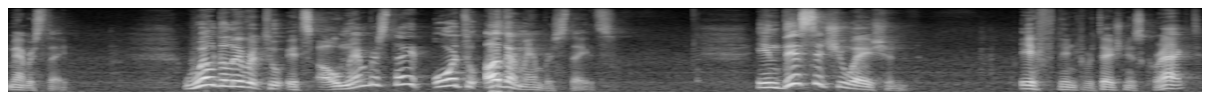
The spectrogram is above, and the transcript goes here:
member state. Will deliver to its own member state or to other member states. In this situation, if the interpretation is correct,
